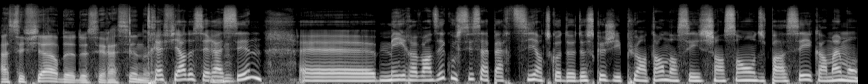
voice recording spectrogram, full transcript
Assez fier de, ses racines. Très fier de ses mhm. racines, mais il revendique aussi sa partie, en tout cas de, ce que j'ai pu entendre dans ses chansons du passé. Quand même, on,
